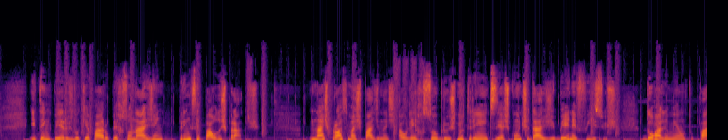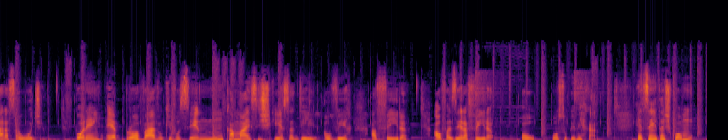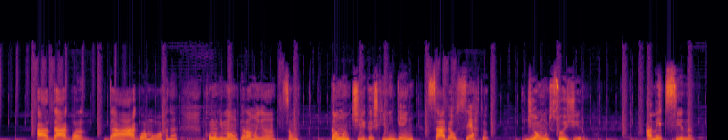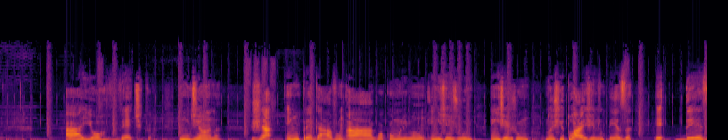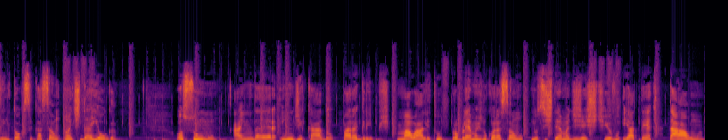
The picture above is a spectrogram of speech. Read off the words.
e temperos do que para o personagem principal dos pratos. Nas próximas páginas, ao ler sobre os nutrientes e as quantidades de benefícios do alimento para a saúde, porém é provável que você nunca mais se esqueça dele ao ver a feira, ao fazer a feira ou o supermercado. Receitas como a d'água da água morna com limão pela manhã são tão antigas que ninguém sabe ao certo de onde surgiram. A medicina ayurvédica indiana já empregavam a água com limão em jejum, em jejum nos rituais de limpeza e desintoxicação antes da yoga. O sumo ainda era indicado para gripes, mau hálito, problemas do coração, no sistema digestivo e até da alma.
